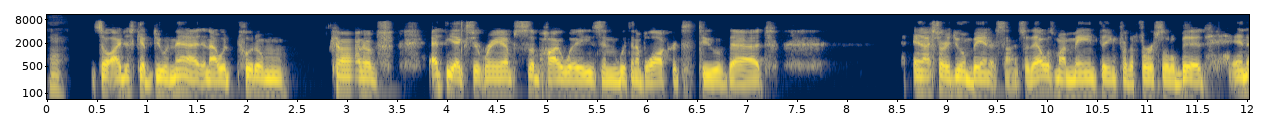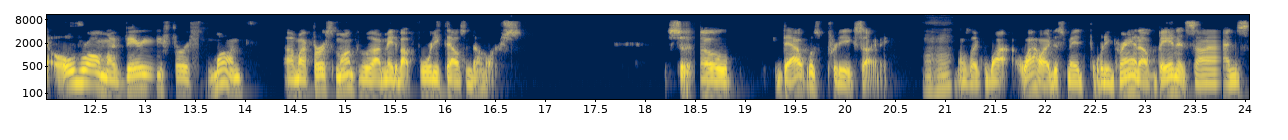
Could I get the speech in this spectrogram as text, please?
Hmm. So I just kept doing that, and I would put them kind of at the exit ramps of highways and within a block or two of that. And I started doing bandit signs. So that was my main thing for the first little bit. And overall, my very first month, uh, my first month was I made about forty thousand dollars. So that was pretty exciting. Hmm I was like, wow, wow! I just made forty grand off bandit signs.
